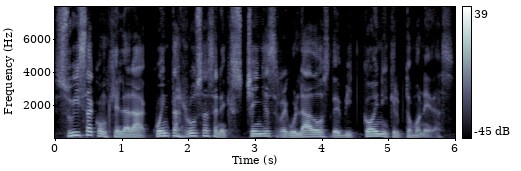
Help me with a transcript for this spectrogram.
Suiza congelará cuentas rusas en exchanges regulados de Bitcoin y criptomonedas.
